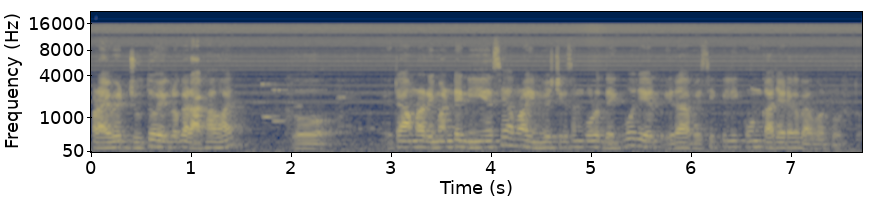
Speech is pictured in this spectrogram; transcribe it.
প্রাইভেট জুতেও এগুলোকে রাখা হয়। তো এটা আমরা রিমান্ডে নিয়ে এসে আমরা ইনভেস্টিগেশন করে দেখব যে এর- বেসিক্যালি কোন কাজে এটাকে ব্যবহার করতো।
